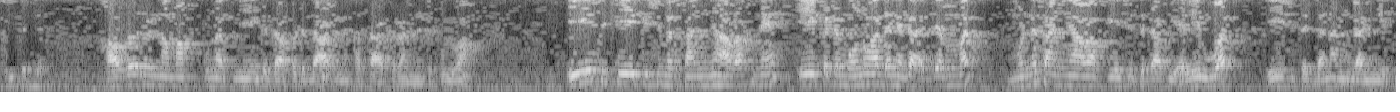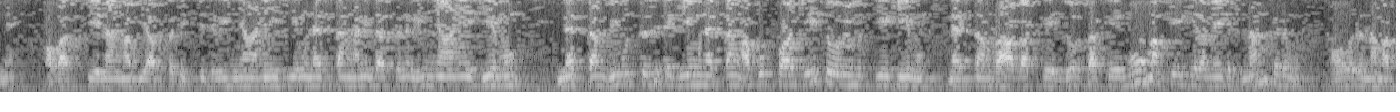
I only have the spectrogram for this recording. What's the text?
සිතට. කවර නමක් වුණත් මේකට අපිට දාගෙන කතා කරන්නට පුළුවන්. ඒ සිතේ කිසිම සංඥාවක් නැහැ. ඒකට මොනවද නැගැම්මත් මොන සංඥාවක් ඒ සිතට අපි ඇලෙව්වත් ඒ සිත ගණන් ගන්නෙත් නැහැ. අවශ්‍ය නම් අපි අපපතිච්චිත විඥානය කියමු නැත්නම් අනිදස්සන විඥානය කියමු නැත්නම් විමුක්ත සිත කියමු නැත්නම් අපුප්පා චේතෝ විමුක්තිය කියමු නැත්නම් රාගක්කේ දෝසක්කේ මෝහක්කේ කියලා මේකට නම් කරමු. අවර නමක්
